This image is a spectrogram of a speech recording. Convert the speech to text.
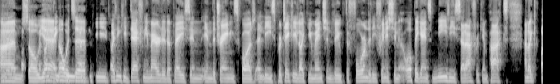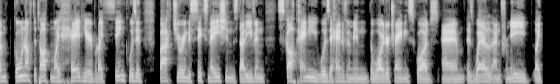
Um, so yeah, no, it's I uh, think he, I think he definitely merited a place in in the training squad at least, particularly like you mentioned, Luke, the form that he finished in up against meaty South African packs. And like I'm going off the top of my head here, but I think was it back during the Six Nations that even Scott Penny was ahead of him in the wider training squad um, as well. And for me, like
